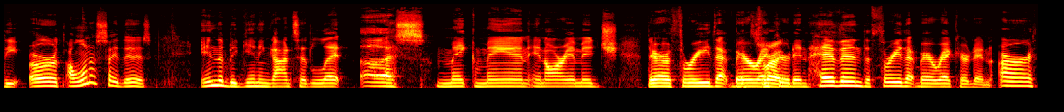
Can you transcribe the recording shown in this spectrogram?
the earth," I want to say this: in the beginning, God said, "Let us make man in our image." There are three that bear That's right. record in heaven, the three that bear record in earth.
